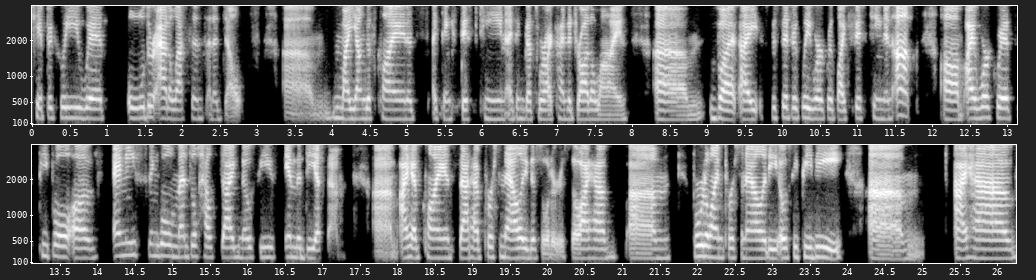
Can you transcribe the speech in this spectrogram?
typically with older adolescents and adults. Um, my youngest client is, I think, 15. I think that's where I kind of draw the line. Um, but I specifically work with like 15 and up. Um, I work with people of any single mental health diagnoses in the DSM. Um, I have clients that have personality disorders. So I have um, borderline personality, OCPD. Um, I have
